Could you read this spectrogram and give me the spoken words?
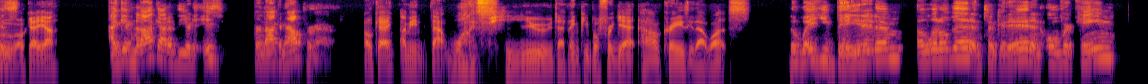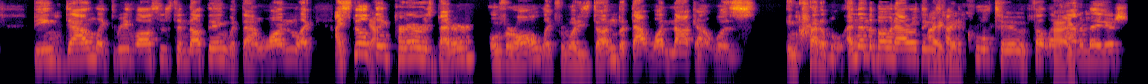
Ooh, okay, yeah. I give knockout of the year to Izzy for knocking out Pereira. Okay. I mean, that was huge. I think people forget how crazy that was. The way he baited him a little bit and took it in and overcame being down like three losses to nothing with that one. Like I still Yeah. think Pereira's better overall, like for what he's done, but that one knockout was incredible. And then the bow and arrow thing was kind of cool too. It felt like I- anime-ish.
